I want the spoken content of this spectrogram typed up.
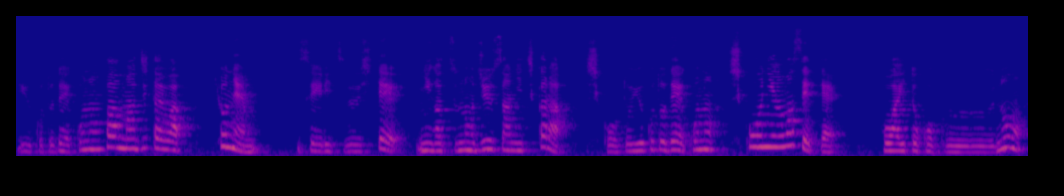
いうことでこのファーマー自体は去年成立して2月の13日から施行ということでこの施行に合わせてホワイト国の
